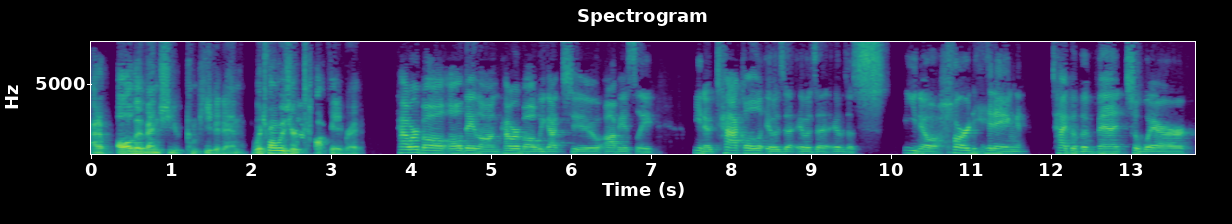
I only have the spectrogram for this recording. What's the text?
out of all the events you competed in? Which one was your top favorite? Powerball all day long. Powerball, we got to obviously, you know, tackle. It was a, it was a, it was a, you know, a hard hitting type of event to where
